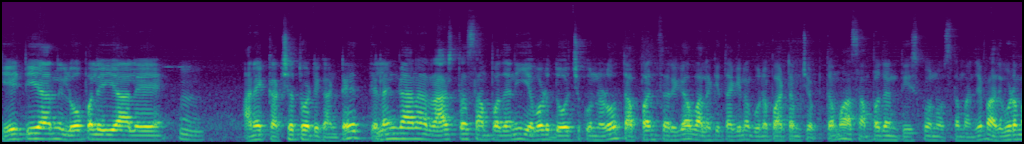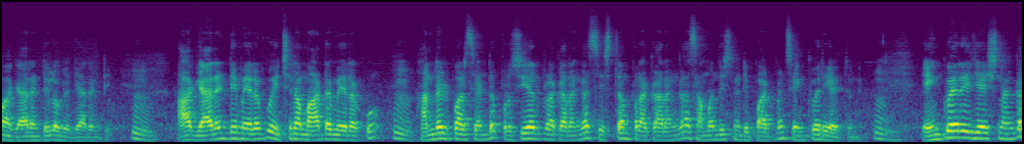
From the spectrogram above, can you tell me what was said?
కేటీఆర్ని లోపలేయాలి. అనే కక్షతోటి కంటే తెలంగాణ రాష్ట్ర సంపదని ఎవడు దోచుకున్నాడో తప్పనిసరిగా వాళ్ళకి తగిన గుణపాఠం చెప్తాము ఆ సంపదను తీసుకొని వస్తామని చెప్పి అది కూడా మా గ్యారంటీలో ఒక గ్యారంటీ. ఆ గ్యారంటీ మేరకు ఇచ్చిన మాట మేరకు హండ్రెడ్ పర్సెంట్ ప్రొసీజర్ ప్రకారంగా సిస్టమ్ ప్రకారంగా సంబంధించిన డిపార్ట్మెంట్స్ ఎంక్వైరీ అవుతుంది. ఎంక్వైరీ చేసినాక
